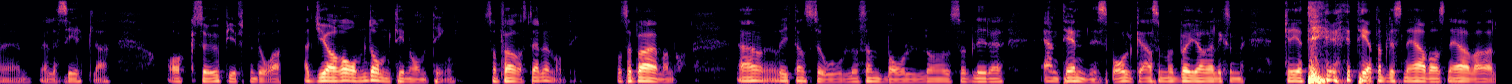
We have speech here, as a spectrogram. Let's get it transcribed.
eh, eller cirklar. Och så är uppgiften då att, att göra om dem till någonting som föreställer någonting. Och så börjar man då. Ja, rita en sol och så en boll och så blir det en tennisboll. Alltså man börjar liksom kreativiteten blir snävare och snävare.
